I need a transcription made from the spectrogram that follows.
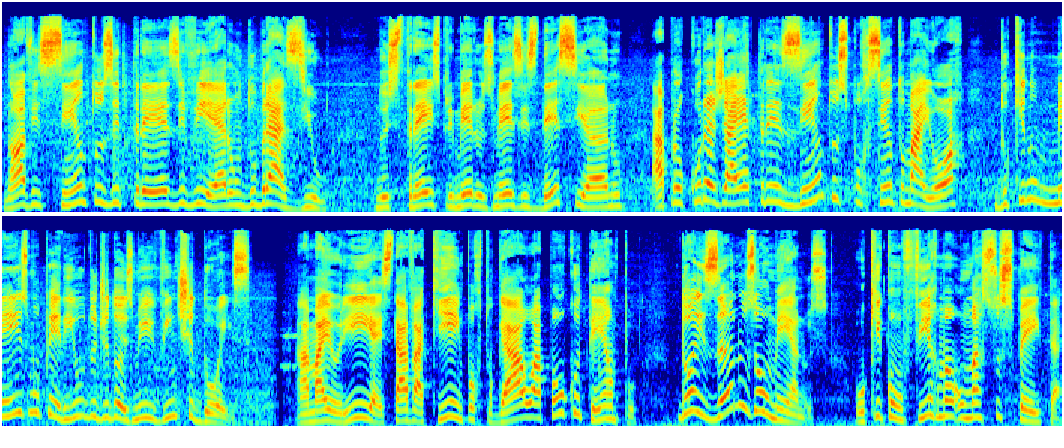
913 vieram do Brasil. Nos três primeiros meses desse ano, a procura já é 300% maior do que no mesmo período de 2022. A maioria estava aqui em Portugal há pouco tempo, dois anos ou menos, o que confirma uma suspeita:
